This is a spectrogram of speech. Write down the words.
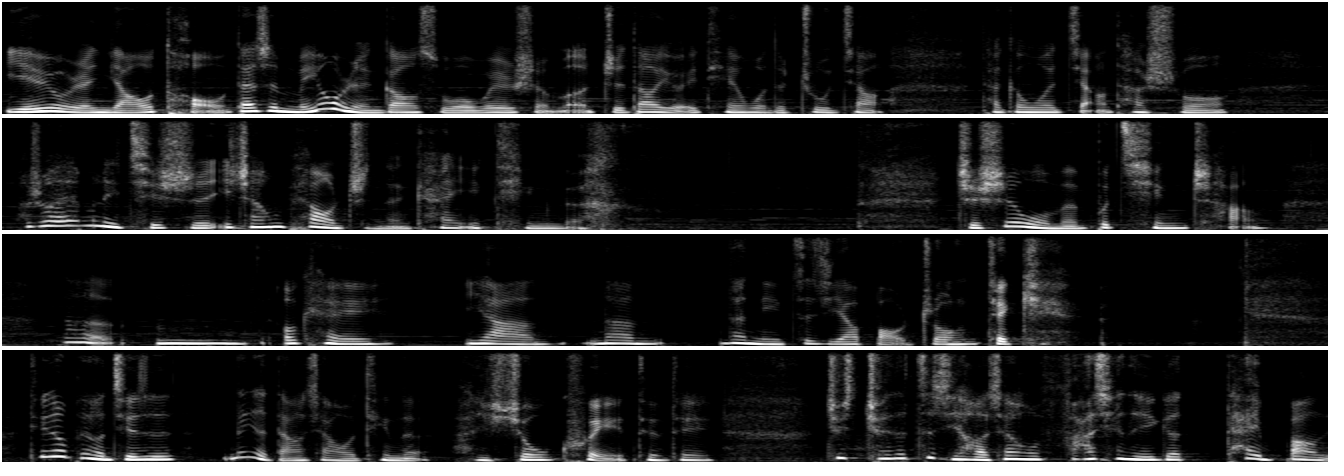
也有人摇头，但是没有人告诉我为什么。直到有一天，我的助教他跟我讲，他说：“他说 Emily，其实一张票只能看一厅的，只是我们不清场。那嗯，OK 呀，那那你自己要保重，take care。听众朋友，其实那个当下我听得很羞愧，对不对？”就觉得自己好像发现了一个太棒，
